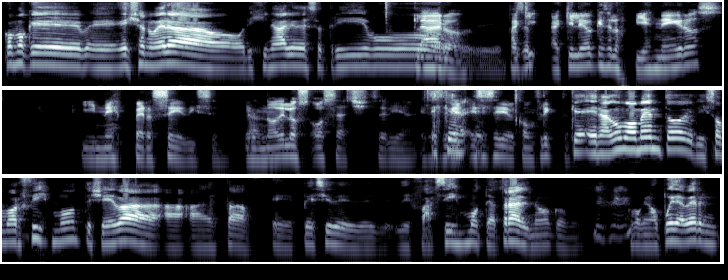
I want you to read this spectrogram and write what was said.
como que eh, ella no era originaria de esa tribu. Claro. entonces- Aquí, aquí leo que es de los pies negros es per se, dice. Pero Claro. no de los Osage sería. Ese, Es que- sería, ese sería el conflicto. que en algún momento el isomorfismo te lleva a, a esta eh, especie de, de- de fascismo teatral, ¿no? Como, como que no puede haber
